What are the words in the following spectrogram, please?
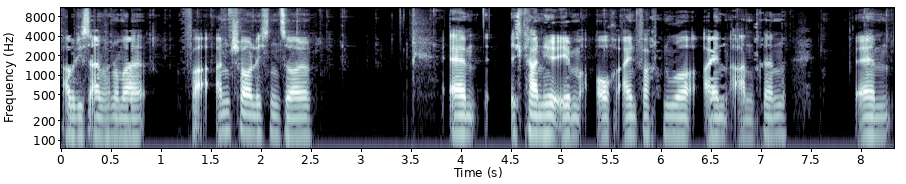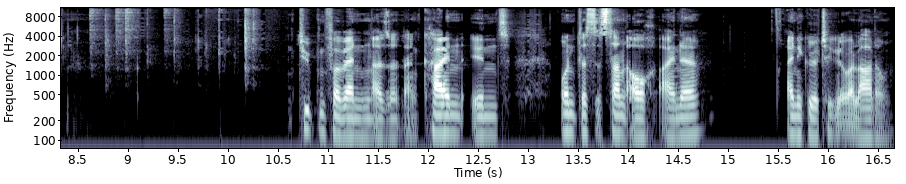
aber die es einfach nochmal veranschaulichen soll. Ähm, ich kann hier eben auch einfach nur einen anderen ähm, Typen verwenden, also dann kein int und das ist dann auch eine, eine gültige Überladung.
